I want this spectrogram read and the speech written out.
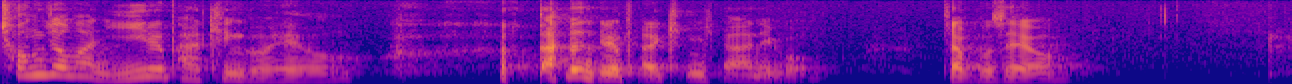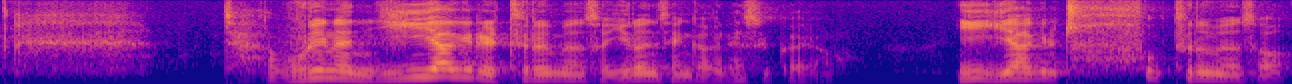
청정한 이 일을 밝힌 거예요. 다른 일을 밝힌 게 아니고. 자, 보세요. 자, 우리는 이 이야기를 들으면서 이런 생각을 했을 거예요. 이 이야기를 쭉 들으면서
